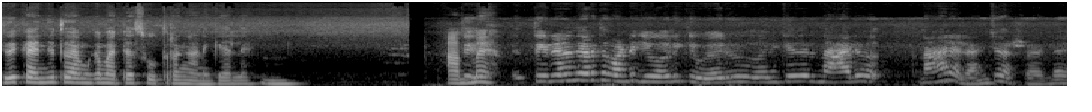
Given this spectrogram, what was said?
ഇത് കഴിഞ്ഞിട്ട് നമുക്ക് മറ്റേ സൂത്രം കാണിക്കാം അല്ലേ? അമ്മ. തിരുവനന്തപുരത്ത് പണ്ട് ജോലിക്ക് പോയി. ഒരു എനിക്കൊരു നാല് നാലല്ല അഞ്ച് വർഷമല്ലേ.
